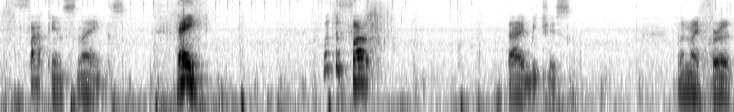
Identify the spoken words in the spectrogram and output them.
Fucking snakes. Hey! What the fuck? Die, bitches. Even my fruit.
